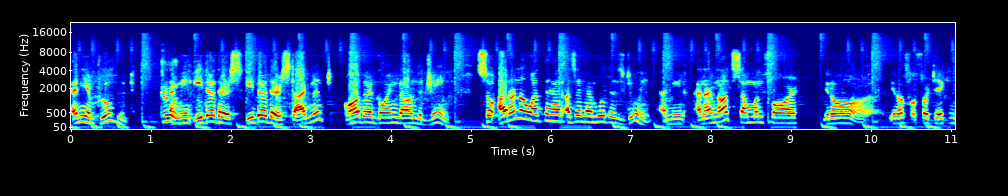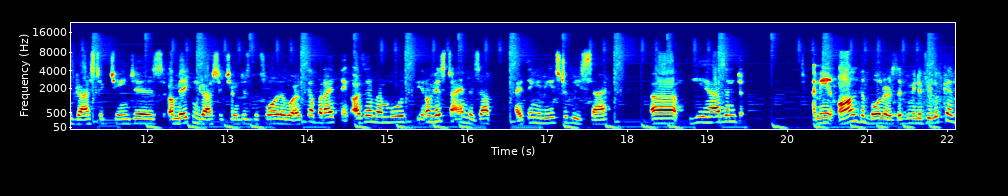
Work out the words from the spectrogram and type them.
any improvement. True. I mean, either they're either they're stagnant or they're going down the drain. So I don't know what the hell Azhar Mahmood is doing. I mean, and I'm not someone for you know, you know, for, for taking drastic changes or making drastic changes before the World Cup. But I think Azhar Mahmood, you know, his time is up. I think he needs to be sacked. Uh, he hasn't. I mean, all the bowlers. I mean, if you look at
